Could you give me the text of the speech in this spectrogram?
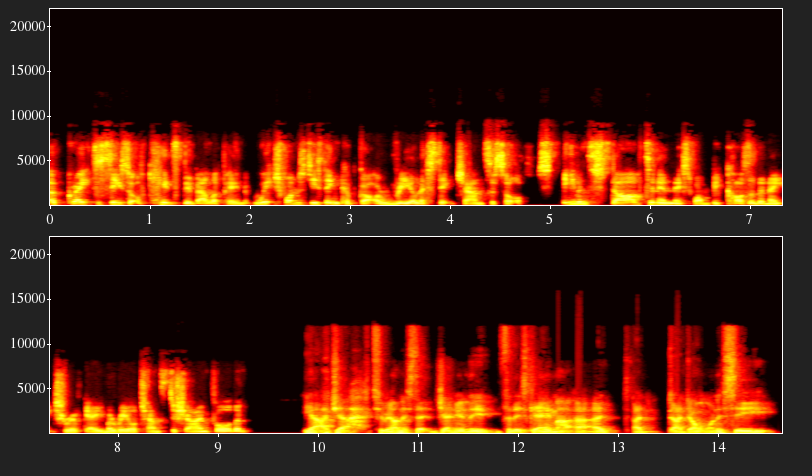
a great to see sort of kids developing. Which ones do you think have got a realistic chance of sort of even starting in this one because of the nature of game, a real chance to shine for them? Yeah, I, to be honest, genuinely for this game, I I I, I don't want to see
